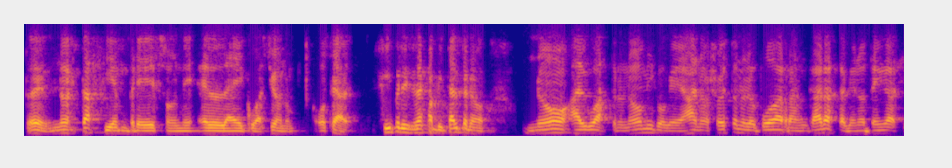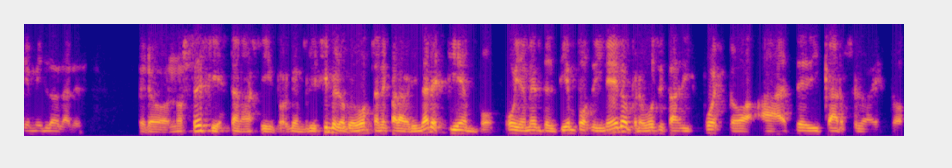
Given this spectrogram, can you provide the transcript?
Entonces, no está siempre eso en la ecuación. O sea, sí precisas capital, pero no algo astronómico que, ah, no, yo esto no lo puedo arrancar hasta que no tenga 100 mil dólares. Pero no sé si están así, porque en principio lo que vos tenés para brindar es tiempo. Obviamente el tiempo es dinero, pero vos estás dispuesto a, dedicárselo a esto.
